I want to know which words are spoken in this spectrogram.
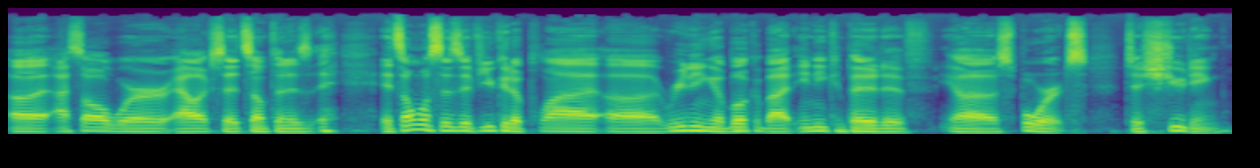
Uh, I saw where Alex said something is it's almost as if you could apply uh, reading a book about any competitive uh, sports to shooting,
